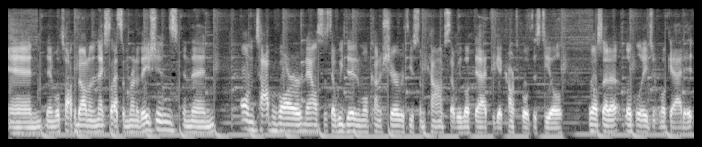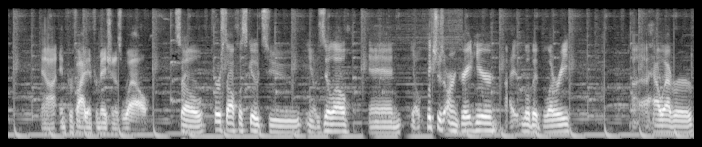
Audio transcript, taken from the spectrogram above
and then we'll talk about on the next slide some renovations, and then on top of our analysis that we did, and we'll kind of share with you some comps that we looked at to get comfortable with this deal. We also had a local agent look at it uh, and provide information as well. So first off, let's go to you know Zillow, and you know pictures aren't great here, a little bit blurry. Uh, however,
